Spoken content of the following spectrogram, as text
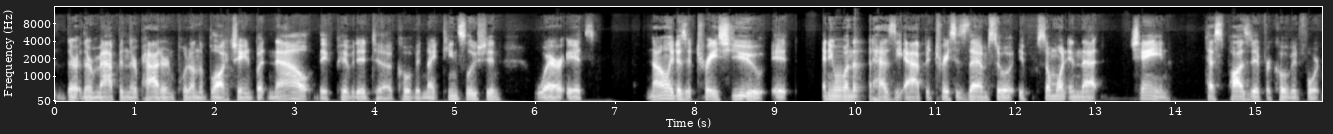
their their map and their pattern put on the blockchain, but now they've pivoted to a COVID nineteen solution where it's not only does it trace you, it anyone that has the app it traces them. So if someone in that chain tests positive for COVID for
